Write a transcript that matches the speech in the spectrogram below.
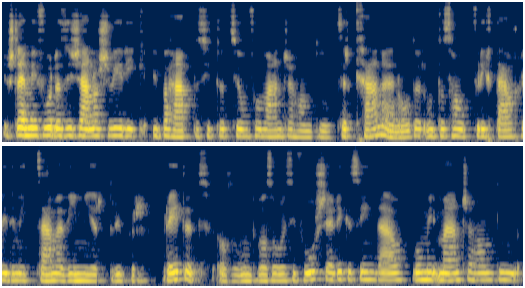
Ich stelle mir vor, das ist auch noch schwierig, überhaupt die Situation von Menschenhandel zu erkennen, oder? Und das hängt vielleicht auch ein bisschen damit zusammen, wie wir darüber reden, also und was unsere Vorstellungen sind auch, die mit Menschenhandel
